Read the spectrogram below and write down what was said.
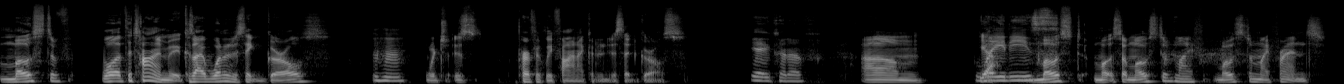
Most of well at the time because I wanted to say girls, Mm-hmm. Which is perfectly fine. I could have just said girls. Yeah, you could have. Um, yeah, Ladies. Most, mo- so most of my most of my friends,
